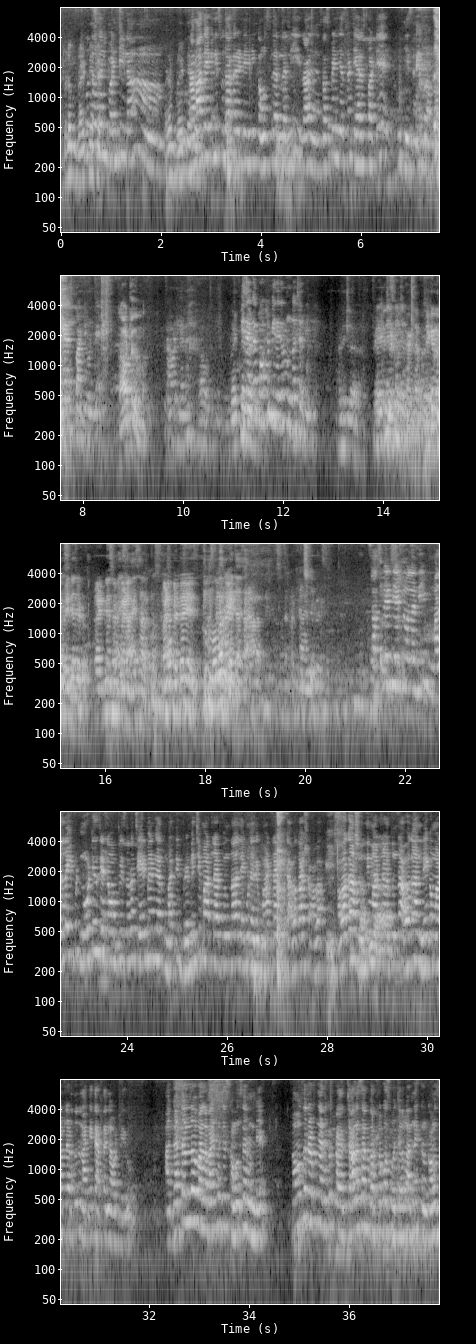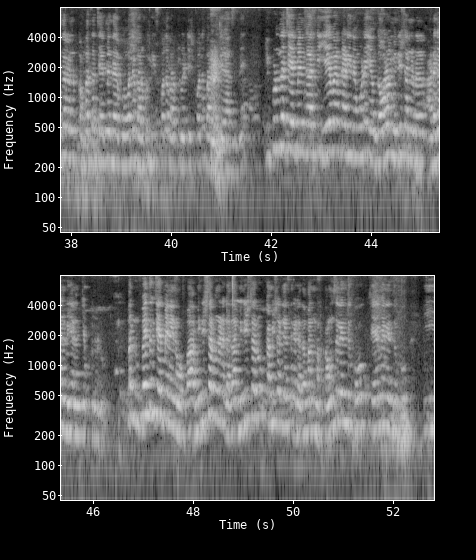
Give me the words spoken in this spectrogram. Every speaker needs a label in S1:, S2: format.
S1: Madam brightness madam, brightness-
S2: రమాదేవిని సుధాకర్ రెడ్డిని కౌన్సిలర్లని సస్పెండ్ చేసిన టీఆర్ఎస్ పార్టీ చేశాను టీఆర్ఎస్ పార్టీ ఉంటే. రావట్లేదా? మీ
S1: బ్రైట్నెస్
S2: దగ్గర బహుశా మీ దగ్గర ఉండొచ్చు అది సస్పెండ్ చేసిన వాళ్ళని మళ్ళీ ఇప్పుడు నోటీస్ ఎట్లా పంపిస్తారో చైర్మన్ గారు మధ్య భ్రమించి మాట్లాడుతుందా? లేకుంటే మాట్లాడే అవకాశం అవగాహన ఉంది మాట్లాడుతుందా? అవగాహన లేక మాట్లాడుతుందా? నాకైతే అర్థం కావట్లేదు. ఆ గతంలో వాళ్ళ వయసు వచ్చేసి కౌన్సిలర్ ఉండే. కౌన్సిలర్ అప్పుడు నా దగ్గర చాలాసార్లు చాలా సార్లు వర్క్ల కోసం వచ్చారు అందరికీ కౌన్సిలర్ కంపల్సరీ చైర్మన్ దగ్గర పోవాలి వర్కులు తీసుకోవాలి వర్కులు పెట్టించుకోవాలి వర్క్ చేయాల్సిందే. ఇప్పుడున్న చైర్మన్ గారికి ఏ వర్క్ అడిగినా కూడా గౌరవ మినిస్టర్ అడగండి అని చెప్తున్నాడు. మరి నువ్వెందుకు చైర్మన్ అయినా మినిస్టర్ ఉన్నాడు కదా మినిస్టర్ కమిషనర్ చేస్తారు కదా మన కౌన్సిల్ ఎందుకు? చైర్మన్ ఎందుకు? ఈ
